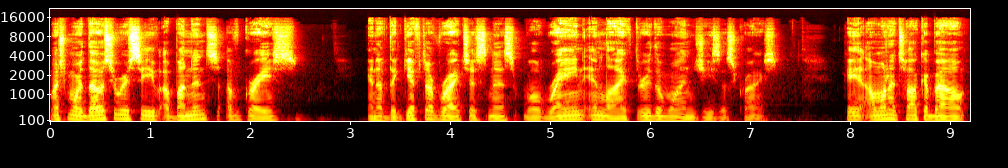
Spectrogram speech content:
much more, those who receive abundance of grace and of the gift of righteousness will reign in life through the one, Jesus Christ. Okay, I want to talk about,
